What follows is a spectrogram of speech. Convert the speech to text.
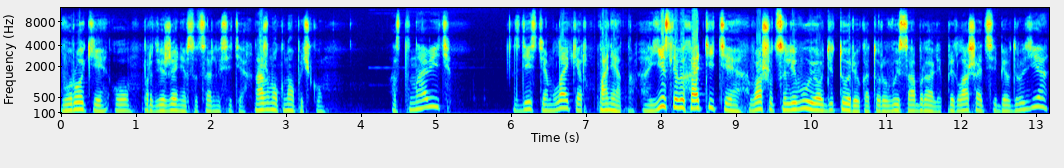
в уроке о продвижении в социальных сетях. Нажму кнопочку «Остановить» с действием лайкер понятно. А если вы хотите вашу целевую аудиторию, которую вы собрали, приглашать себе в друзья,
